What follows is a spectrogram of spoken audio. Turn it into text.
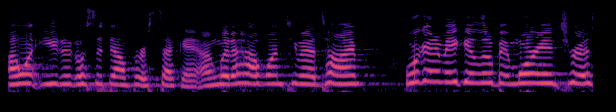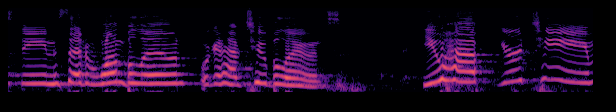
I want you to go sit down for a second. I'm gonna have one team at a time. We're gonna make it a little bit more interesting. Instead of one balloon, we're gonna have two balloons. You have your team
